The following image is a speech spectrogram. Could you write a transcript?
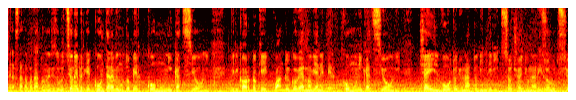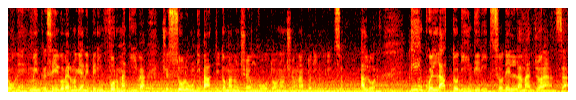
era stata votata una risoluzione perché Conte era venuto per comunicazioni. Vi ricordo che quando il governo viene per comunicazioni c'è il voto di un atto di indirizzo, cioè di una risoluzione, mentre se il governo viene per informativa c'è solo un dibattito ma non c'è un voto, non c'è un atto di indirizzo. Allora, in quell'atto di indirizzo della maggioranza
